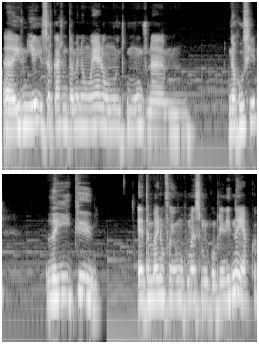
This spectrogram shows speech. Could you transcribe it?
A ironia e o sarcasmo também não eram muito comuns na, na Rússia, daí que é, também não foi um romance muito compreendido na época,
